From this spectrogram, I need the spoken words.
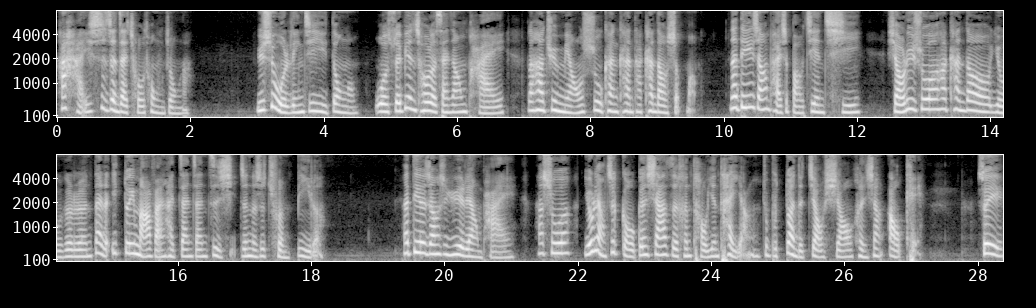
他还是正在抽痛中啊。于是我灵机一动哦，我随便抽了三张牌，让他去描述看看他看到什么。那第一张牌是宝剑七，小绿说他看到有个人带了一堆麻烦，还沾沾自喜，真的是蠢毙了。那第二张是月亮牌，他说有两只狗跟瞎子很讨厌太阳，就不断的叫嚣，很像奥 K，所以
